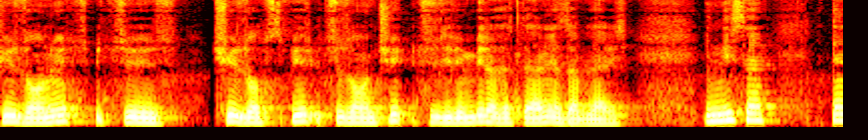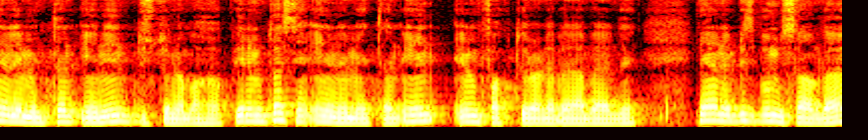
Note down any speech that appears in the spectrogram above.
213, 300, 231, 312, 321 ədədlərini yaza bilərik. İndi isə n elementdən n-in düsturuna baxaq. Permütasiya n elementdən n, n faktorial ilə bərabərdir. Yəni biz bu misalda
